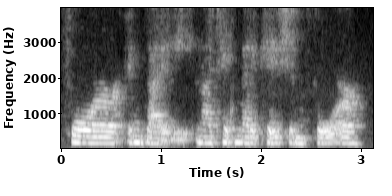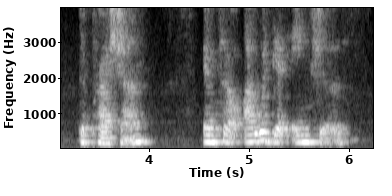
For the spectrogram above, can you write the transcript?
for anxiety and I take medication for depression. And so I would get anxious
